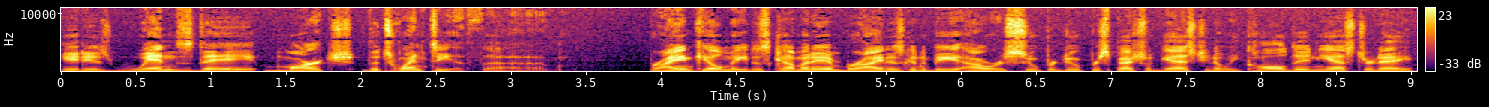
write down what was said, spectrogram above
It is Wednesday, March the 20th. Uh, Brian Kilmeade is coming in. Brian is going to be our super duper special guest. You know, he called in yesterday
